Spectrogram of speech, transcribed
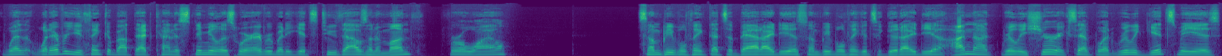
whether, whatever you think about that kind of stimulus where everybody gets 2000 a month for a while, some people think that's a bad idea, some people think it's a good idea. I'm not really sure except what really gets me is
